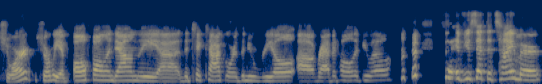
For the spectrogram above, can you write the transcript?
Sure, sure. We have all fallen down the uh, the TikTok or the new reel uh, rabbit hole, if you will. so if you set the timer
